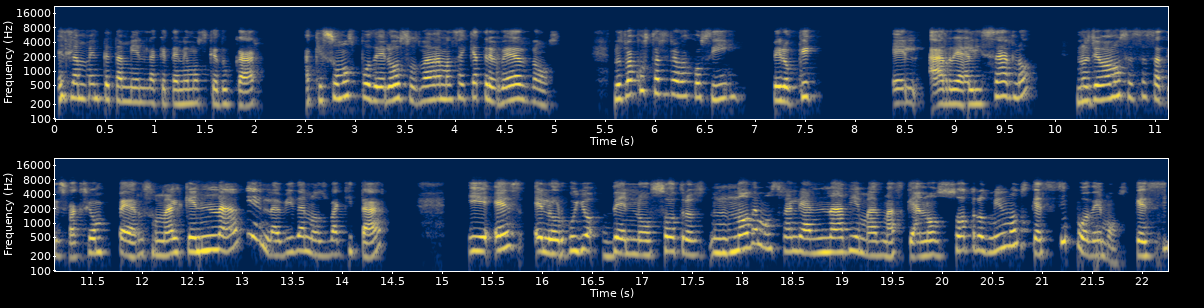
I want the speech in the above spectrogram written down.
es la mente también la que tenemos que educar a que somos poderosos, nada más hay que atrevernos. Nos va a costar trabajo, sí, pero que el a realizarlo nos llevamos esa satisfacción personal que nadie en la vida nos va a quitar y es el orgullo de nosotros, no demostrarle a nadie más más que a nosotros mismos que sí podemos, que sí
